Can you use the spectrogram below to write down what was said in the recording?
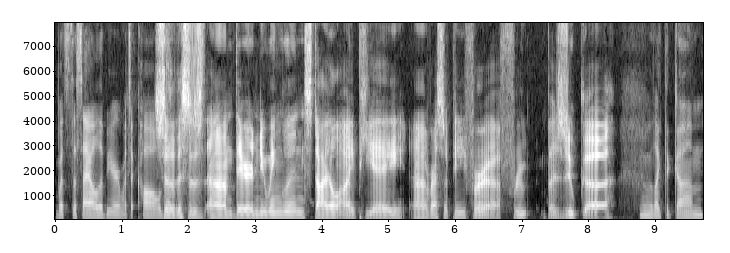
what's the style of the beer? What's it called? So this is um, their New England style IPA uh, recipe for a fruit bazooka. Ooh, like the gum.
